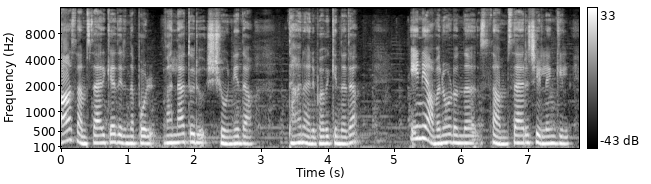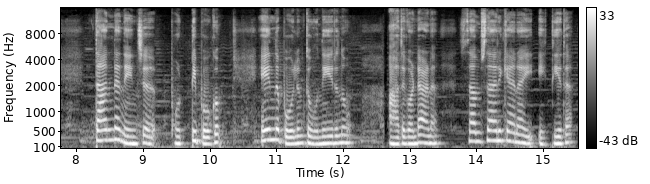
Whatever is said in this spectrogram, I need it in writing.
ആ സംസാരിക്കാതിരുന്നപ്പോൾ വല്ലാത്തൊരു ശൂന്യത താൻ അനുഭവിക്കുന്നത്. ഇനി അവനോടൊന്ന് സംസാരിച്ചില്ലെങ്കിൽ തന്റെ നെഞ്ച് പൊട്ടിപ്പോകും എന്ന് പോലും തോന്നിയിരുന്നു. അതുകൊണ്ടാണ് സംസാരിക്കാനായി എത്തിയത്.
